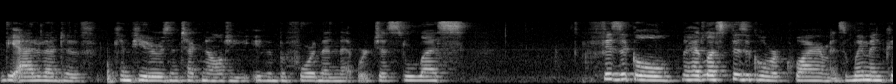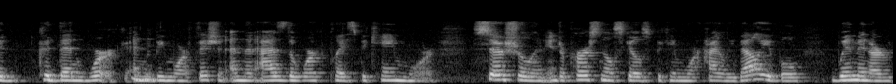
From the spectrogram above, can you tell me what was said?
the advent of computers and technology, even before then, that were just less physical, they had less physical requirements. Women could could then work and mm-hmm. be more efficient. And then as the workplace became more social and interpersonal skills became more highly valuable, women are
